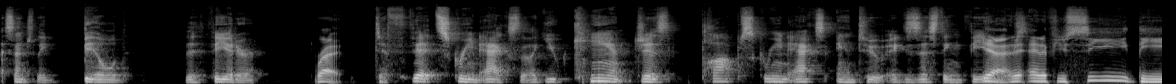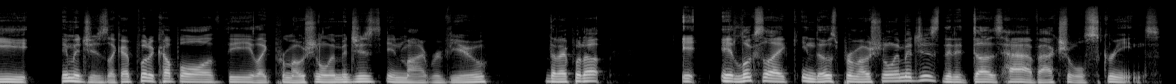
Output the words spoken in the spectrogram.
essentially build the theater Right. To fit Screen X. Like you can't just pop Screen X into existing theaters. Yeah, and, if you see the images, like I put a couple of the like promotional images in my review that I put up, it it looks like in those promotional images that it does have actual screens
